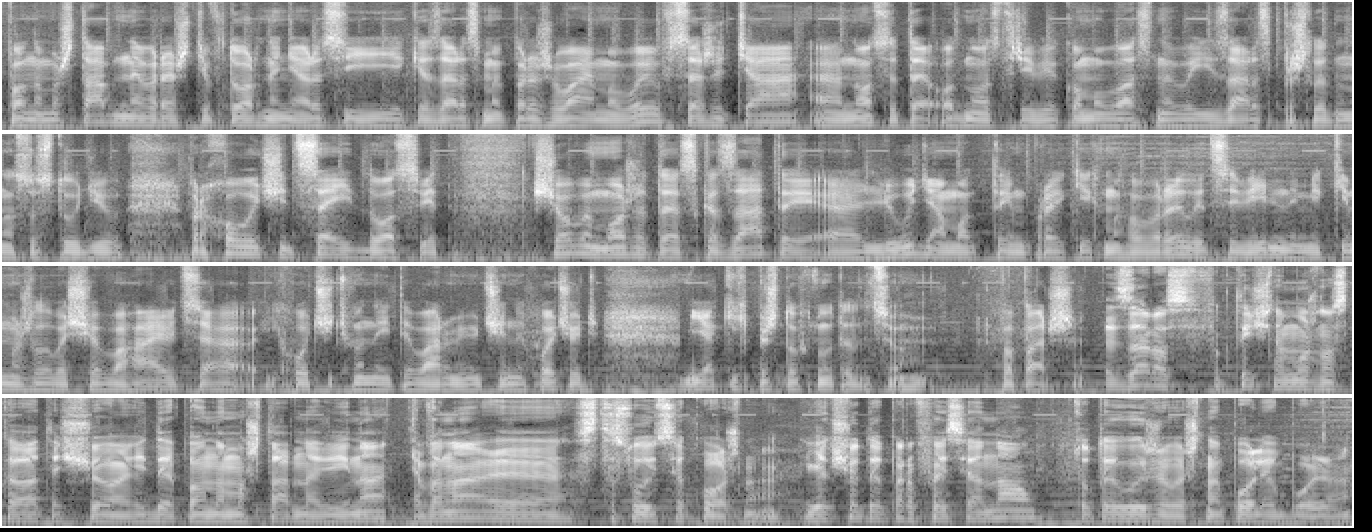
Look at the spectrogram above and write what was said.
повномасштабне врешті вторгнення Росії, яке зараз ми переживаємо. Ви все життя е, носите однострій, в якому власне ви і зараз прийшли до нас у студію. Враховуючи цей досвід, що ви можете сказати е, людям, от тим, про яких ми говорили, цивільним, які можливо ще вагаються і хочуть вони йти в армію чи не хочуть, як їх підштовхнути до цього? По-перше, Зараз фактично можна сказати, що йде повномасштабна війна. Вона е, стосується кожного. Якщо ти професіонал, то ти виживеш на полі бою.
